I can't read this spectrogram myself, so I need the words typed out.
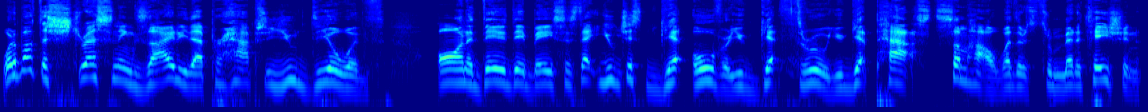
What about the stress and anxiety that perhaps you deal with on a day to day basis that you just get over, you get through, you get past somehow, whether it's through meditation,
